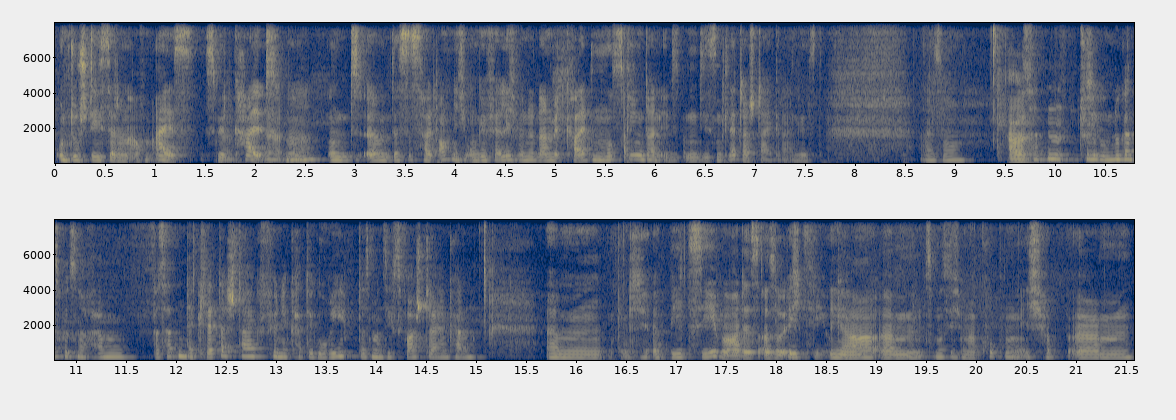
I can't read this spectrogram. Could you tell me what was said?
und du stehst ja dann auf dem Eis. Es wird kalt. Ja. Ne? Und ähm, das ist halt auch nicht ungefährlich, wenn du dann mit kalten Muskeln dann in, diesen Klettersteig reingehst. Also, Aber Was hat denn, Entschuldigung, nur ganz kurz noch, ähm, was hat denn der Klettersteig für eine Kategorie, dass man sich vorstellen kann? ähm, ich- äh, BC war das. Also ich, BC, okay. ja, ähm, jetzt muss ich mal gucken. Ich habe ähm,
